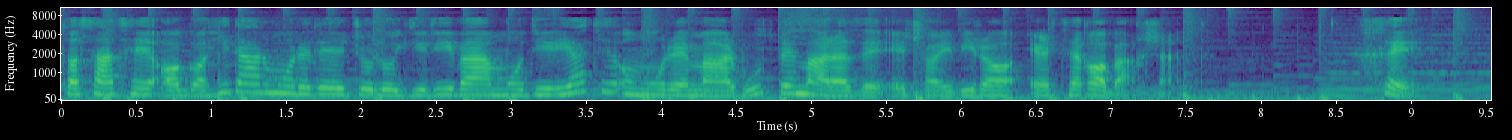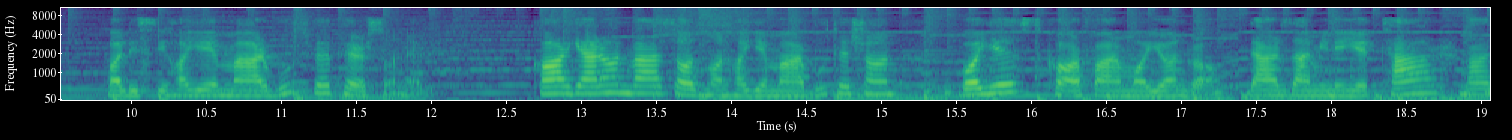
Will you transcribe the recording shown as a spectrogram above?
تا سطح آگاهی در مورد جلوگیری و مدیریت امور مربوط به مرض HIV را ارتقا بخشند. خ. پالیسی های مربوط به پرسنل کارگران و سازمان های مربوطشان بایست کارفرمایان را در زمینه طرح و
